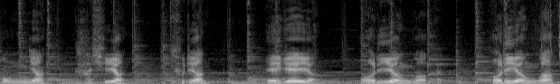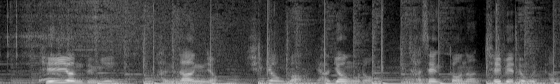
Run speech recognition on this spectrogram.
홍년, 가시연, 수련, 애개연, 어리연과 어리연과 개연 등이 관상용, 식용과 약용으로 자생 또는 재배되고 있다.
